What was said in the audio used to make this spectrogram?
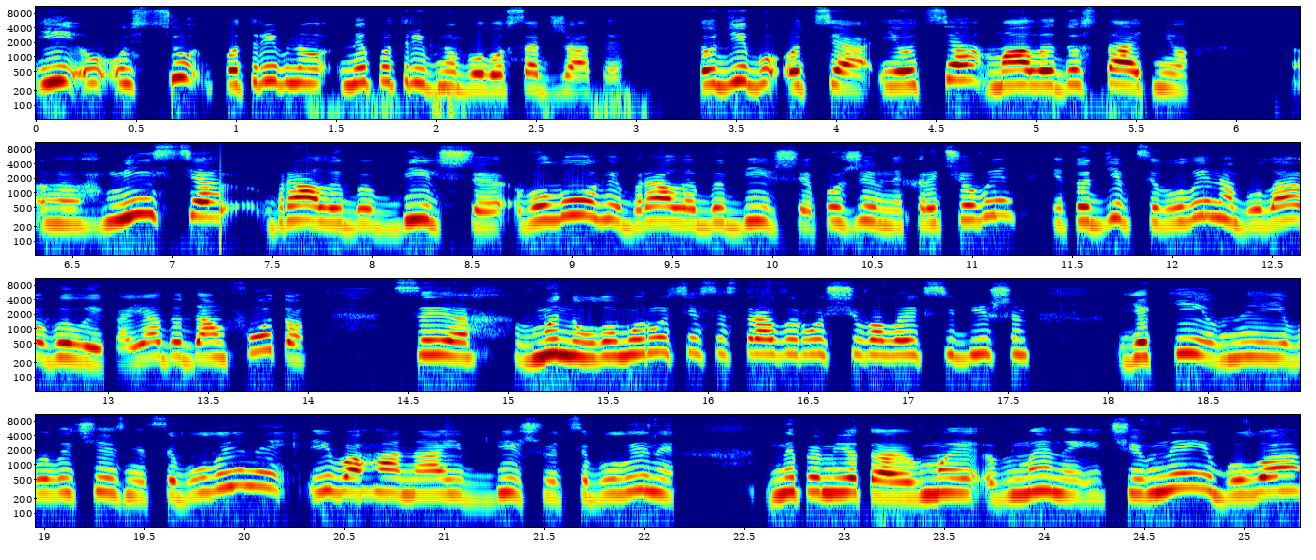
І ось цю потрібно, не потрібно було саджати. Тоді б оця і оця мали достатньо е, місця, брали б більше вологи, брали б більше поживних речовин, і тоді б цибулина була велика. Я додам фото. Це в минулому році сестра вирощувала ексібішн, які в неї величезні цибулини, і вага найбільшої цибулини. Не пам'ятаю, в ме- в мене чи в неї була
